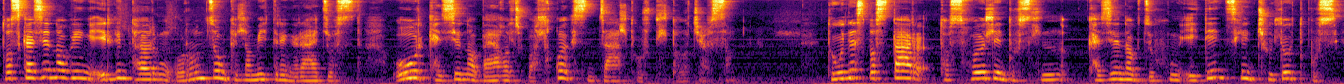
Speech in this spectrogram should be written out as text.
Тус казиногийн эргэн тойрон 300 км-ийн радиуст өөр казино байгуулж болохгүй гэсэн заалт хүртэл тууж явсан. Түүнээс бусдаар тус хуулийн төсөл нь казиног зөвхөн эдийн засгийн чөлөөт бүс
